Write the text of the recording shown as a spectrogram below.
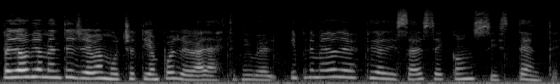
Pero obviamente lleva mucho tiempo llegar a este nivel y primero debes priorizar ser consistente,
